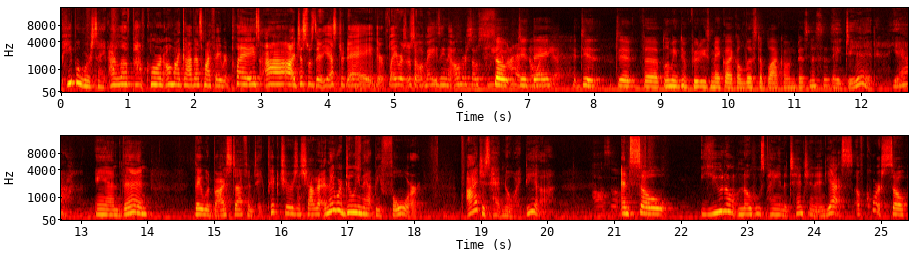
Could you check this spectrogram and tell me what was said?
People were saying, I love popcorn. Oh my God, that's my favorite place. Ah, I just was there yesterday. Their flavors are so amazing. The owner's so sweet. So did no they idea. did did the Bloomington Foodies make like a list of black owned businesses? They did, yeah. And then they would buy stuff and take pictures and shout it out. And they were doing that before. I just had no idea. And so you don't know who's paying attention. And yes, of course. So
